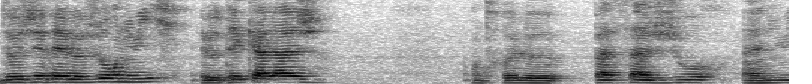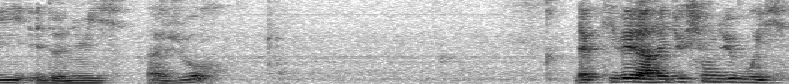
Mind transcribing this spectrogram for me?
de gérer le jour-nuit et le décalage entre le passage jour à nuit et de nuit à jour, d'activer la réduction du bruit.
